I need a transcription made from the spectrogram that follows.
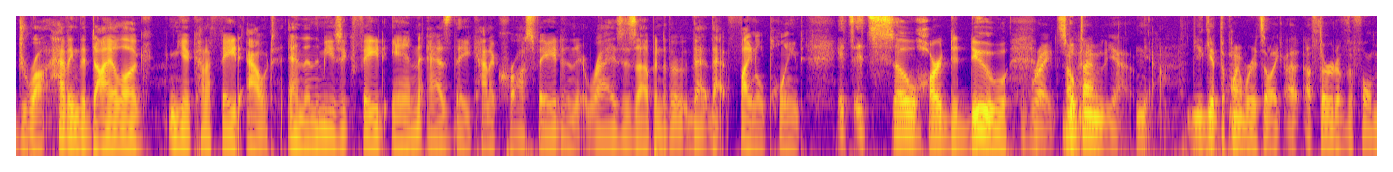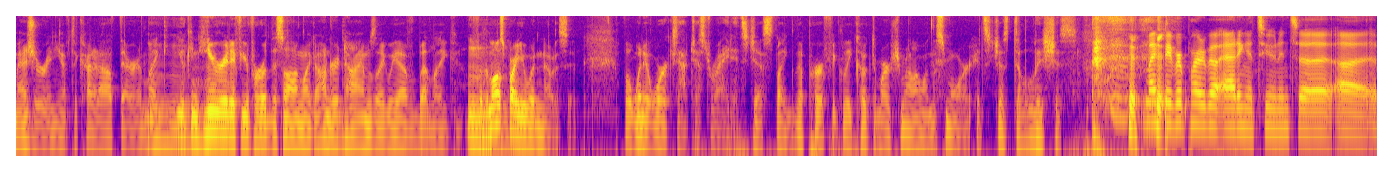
draw having the dialogue, you know, kind of fade out, and then the music fade in as they kind of crossfade, and it rises up into the, that that final point. It's it's so hard to do. Right. Sometimes, yeah. Yeah. You get the point where it's like a, a third of the full measure and you have to cut it out there. And, like, you Mhm. can hear it if you've heard the song like a hundred times, like we have, but, like, for the most Mhm. part, you wouldn't notice it. But when it works out just right, it's just like the perfectly cooked marshmallow on the s'more. It's just delicious. My favorite part about adding a tune into uh,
